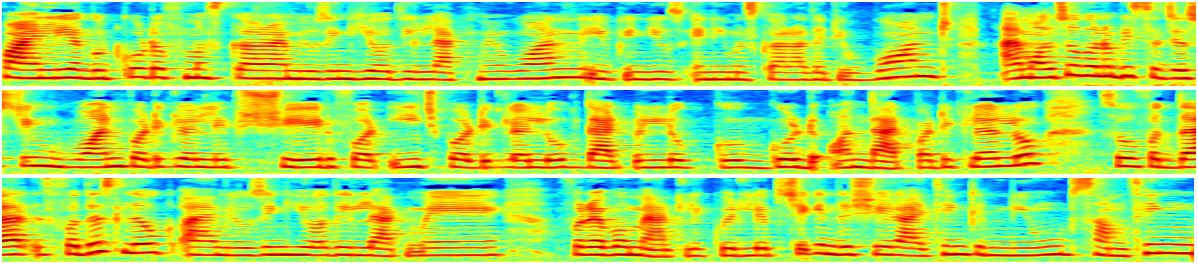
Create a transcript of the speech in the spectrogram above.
finally a good coat of mascara. I'm using here the lakme one. You can use any mascara that you want. I'm also going to be suggesting one particular lip shade for each particular look that will look good on that particular look. So for that for this look i am using here the lakme forever matte liquid lipstick. In the shade i think nude something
